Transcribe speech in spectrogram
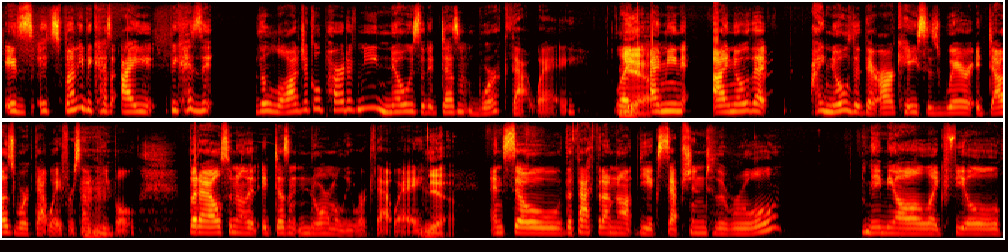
is it's funny because i because the, the logical part of me knows that it doesn't work that way like Yeah. i mean i know that i know that there are cases where it does work that way for some Mhm. people but i also know that it doesn't normally work that way Yeah. And so the fact that I'm not the exception to the rule made me all like feel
